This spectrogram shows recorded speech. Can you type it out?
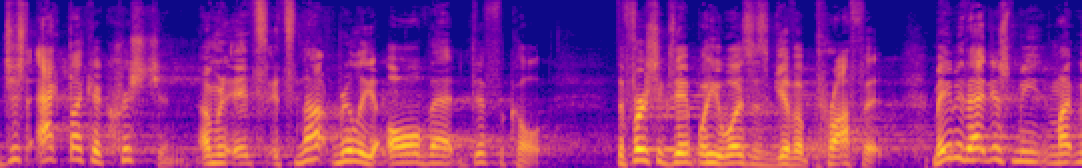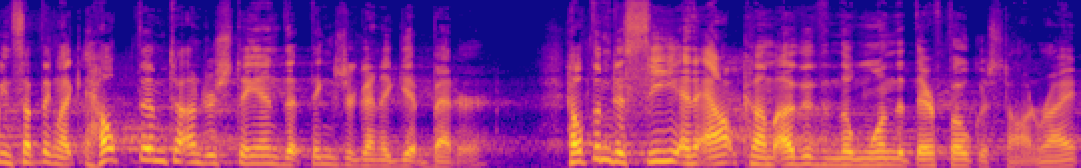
just act like a Christian. I mean, it's, it's not really all that difficult. The first example he was is give a prophet. Maybe that just mean, might mean something like help them to understand that things are going to get better. Help them to see an outcome other than the one that they're focused on, right?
